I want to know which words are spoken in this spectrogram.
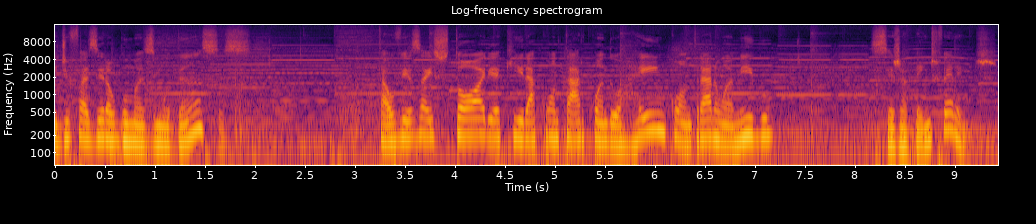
e de fazer algumas mudanças, talvez a história que irá contar quando reencontrar um amigo seja bem diferente.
